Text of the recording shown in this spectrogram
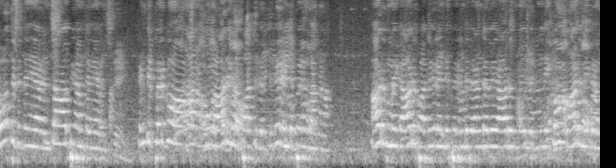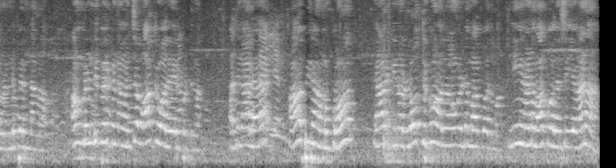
லோத்துக்கு தனியாக இருந்துச்சா ஆபிராம் தனியாக இருந்துச்சா? ரெண்டு பேருக்கும் ஆ- அவங்க ஆடுகளை பார்த்துக்கிறதுக்கு ரெண்டு பேரும் இருந்தாங்கண்ணா ஆடு மேய்க்க ஆடு பார்த்துக்க ரெண்டு பேர் ரெண்டு பேர் ரெண்டு பேர் ஆடு மேய்க்கும் ஆடு மேய்க்கிறவங்க ரெண்டு பேர் இருந்தாங்களாம் அவங்க ரெண்டு பேருக்கு என்ன வச்சா வாக்குவாதம் ஏற்பட்டுதான். அதனால ஆபிராமுக்கும் யாருக்கு இன்னொரு லோத்துக்கும் அது அவங்கள்ட்ட வாக்குவாதமா? நீங்க நானும் வாக்குவாதம் செய்ய வேணாம்.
